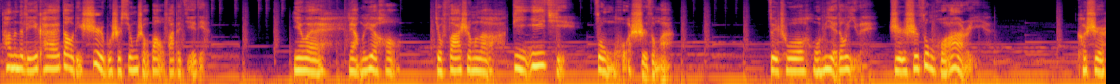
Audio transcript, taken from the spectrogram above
他们的离开到底是不是凶手爆发的节点，因为两个月后就发生了第一起纵火失踪案。最初我们也都以为只是纵火案而已。可是，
